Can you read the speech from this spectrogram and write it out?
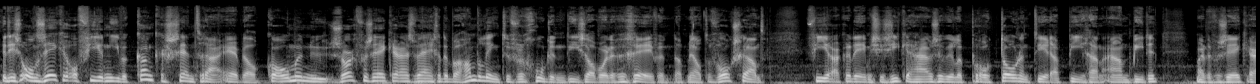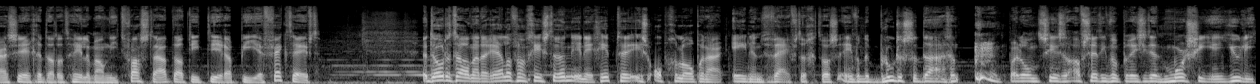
Het is onzeker of vier nieuwe kankercentra er wel komen... nu zorgverzekeraars weigeren de behandeling te vergoeden die zal worden gegeven. Dat meldt de Volkskrant. Vier academische ziekenhuizen willen protonentherapie gaan aanbieden... maar de verzekeraars zeggen dat het helemaal niet vaststaat dat die therapie effect heeft. Het dodental na de rellen van gisteren in Egypte is opgelopen naar 51. Het was een van de bloedigste dagen pardon, sinds de afzetting van president Morsi in juli.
